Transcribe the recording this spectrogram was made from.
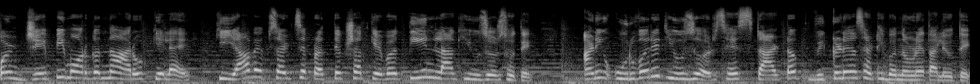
पण जे पी मॉर्गननं आरोप केलाय की या वेबसाईटचे प्रत्यक्षात केवळ तीन लाख युजर्स होते. आणि उर्वरित युजर्स हे स्टार्टअप विकण्यासाठी बनवण्यात आले होते.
